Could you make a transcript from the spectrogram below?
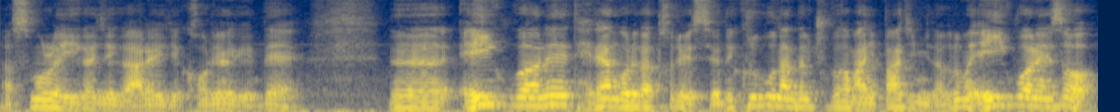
아, 스몰 A가 이제 그 아래에 이제 거래량이 되는데 에, A 구간에 대량 거래가 터져 있어요. 근데 그러고 난 다음에 주가가 많이 빠집니다. 그러면 A 구간에서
